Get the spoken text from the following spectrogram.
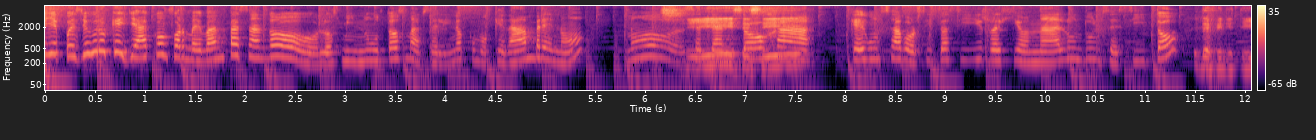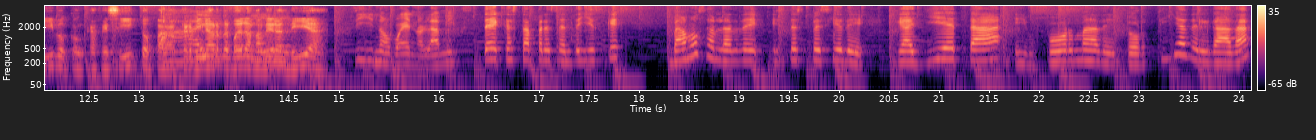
Oye, pues yo creo que ya conforme van pasando los minutos, Marcelino, como que da hambre, ¿no? No, se te sí, antoja que un saborcito así regional, un dulcecito. Definitivo, con cafecito para Ay, terminar de buena manera el día. Sí, no, bueno, la mixteca está presente y es que vamos a hablar de esta especie de galleta en forma de tortilla delgada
